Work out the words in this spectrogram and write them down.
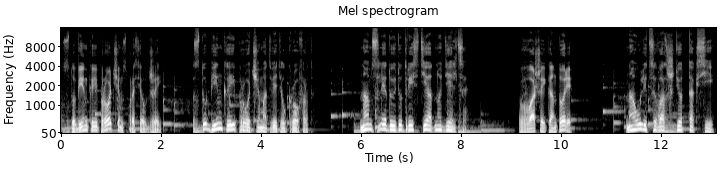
«С дубинкой и прочим?» — спросил Джей. «С дубинкой и прочим», — ответил Крофорд. «Нам следует утрясти одно дельце». «В вашей конторе?» На улице вас ждет такси».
